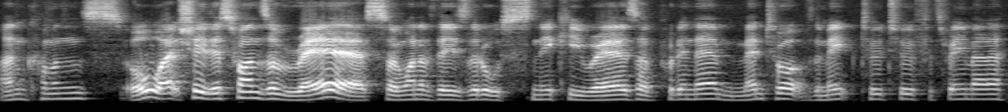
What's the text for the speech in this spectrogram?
Uncommons. Oh, actually, this one's a rare. So one of these little sneaky rares I've put in there. Mentor of the Meek, 2-2 for 3 mana.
